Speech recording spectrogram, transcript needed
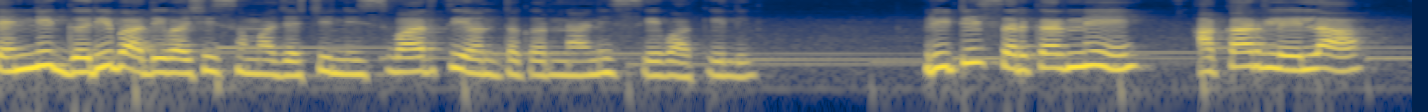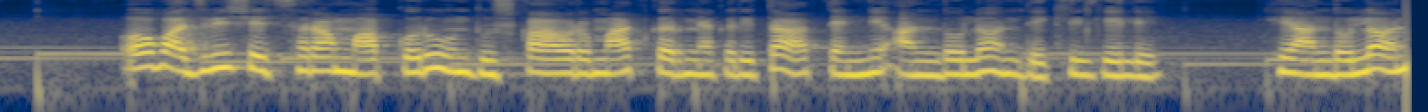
त्यांनी गरीब आदिवासी समाजाची निस्वार्थी अंतकरणाने सेवा केली. ब्रिटिश सरकारने आकारलेला अवाजवी शेतसरा माफ करून दुष्काळावर मात करण्याकरिता त्यांनी आंदोलन देखील केले. हे आंदोलन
